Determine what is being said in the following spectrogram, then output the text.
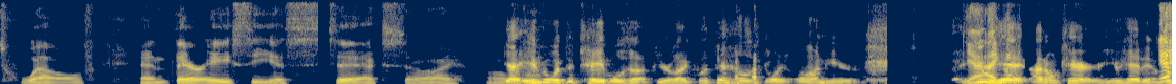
twelve, and their AC is six. So I oh, yeah, what hap- even with the tables up, you're like, what the hell is going on here? Yeah, you I- hit. I don't care. You hit him. Yeah.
